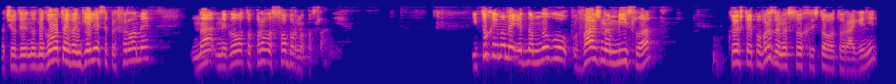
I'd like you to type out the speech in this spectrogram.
Значи, од, од неговото Евангелие се префрламе на неговото прво соборно послание. И тука имаме една многу важна мисла, која што е поврзана со Христовото раѓање.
